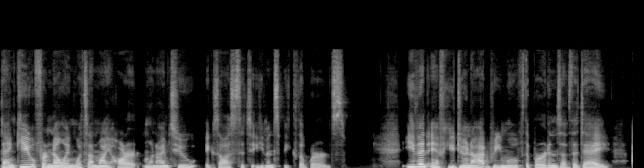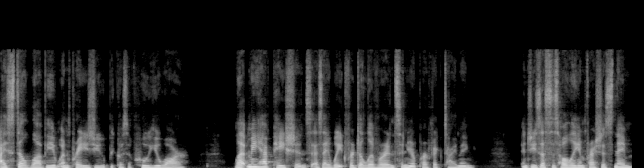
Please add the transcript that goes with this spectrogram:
Thank you for knowing what's on my heart when I'm too exhausted to even speak the words. Even if you do not remove the burdens of the day, I still love you and praise you because of who you are. Let me have patience as I wait for deliverance in your perfect timing. In Jesus' holy and precious name,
